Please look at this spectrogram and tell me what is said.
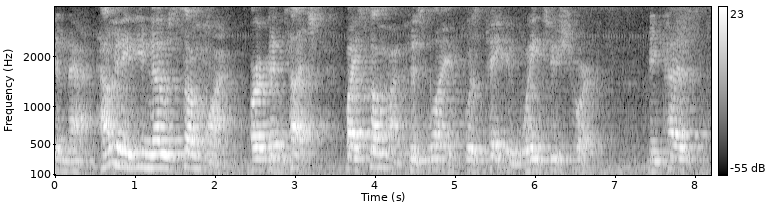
in that? How many of you know someone or have been touched by someone whose life was taken way too short because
